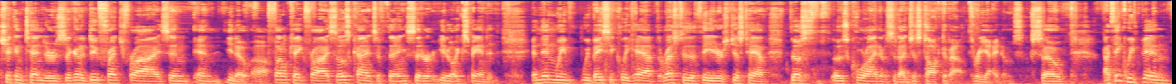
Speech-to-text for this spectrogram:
chicken tenders. They're going to do French fries and and you know uh, funnel cake fries, those kinds of things that are you know expanded. And then we we basically have the rest of the theaters just have those those core items that I just talked about, three items. So I think we've been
